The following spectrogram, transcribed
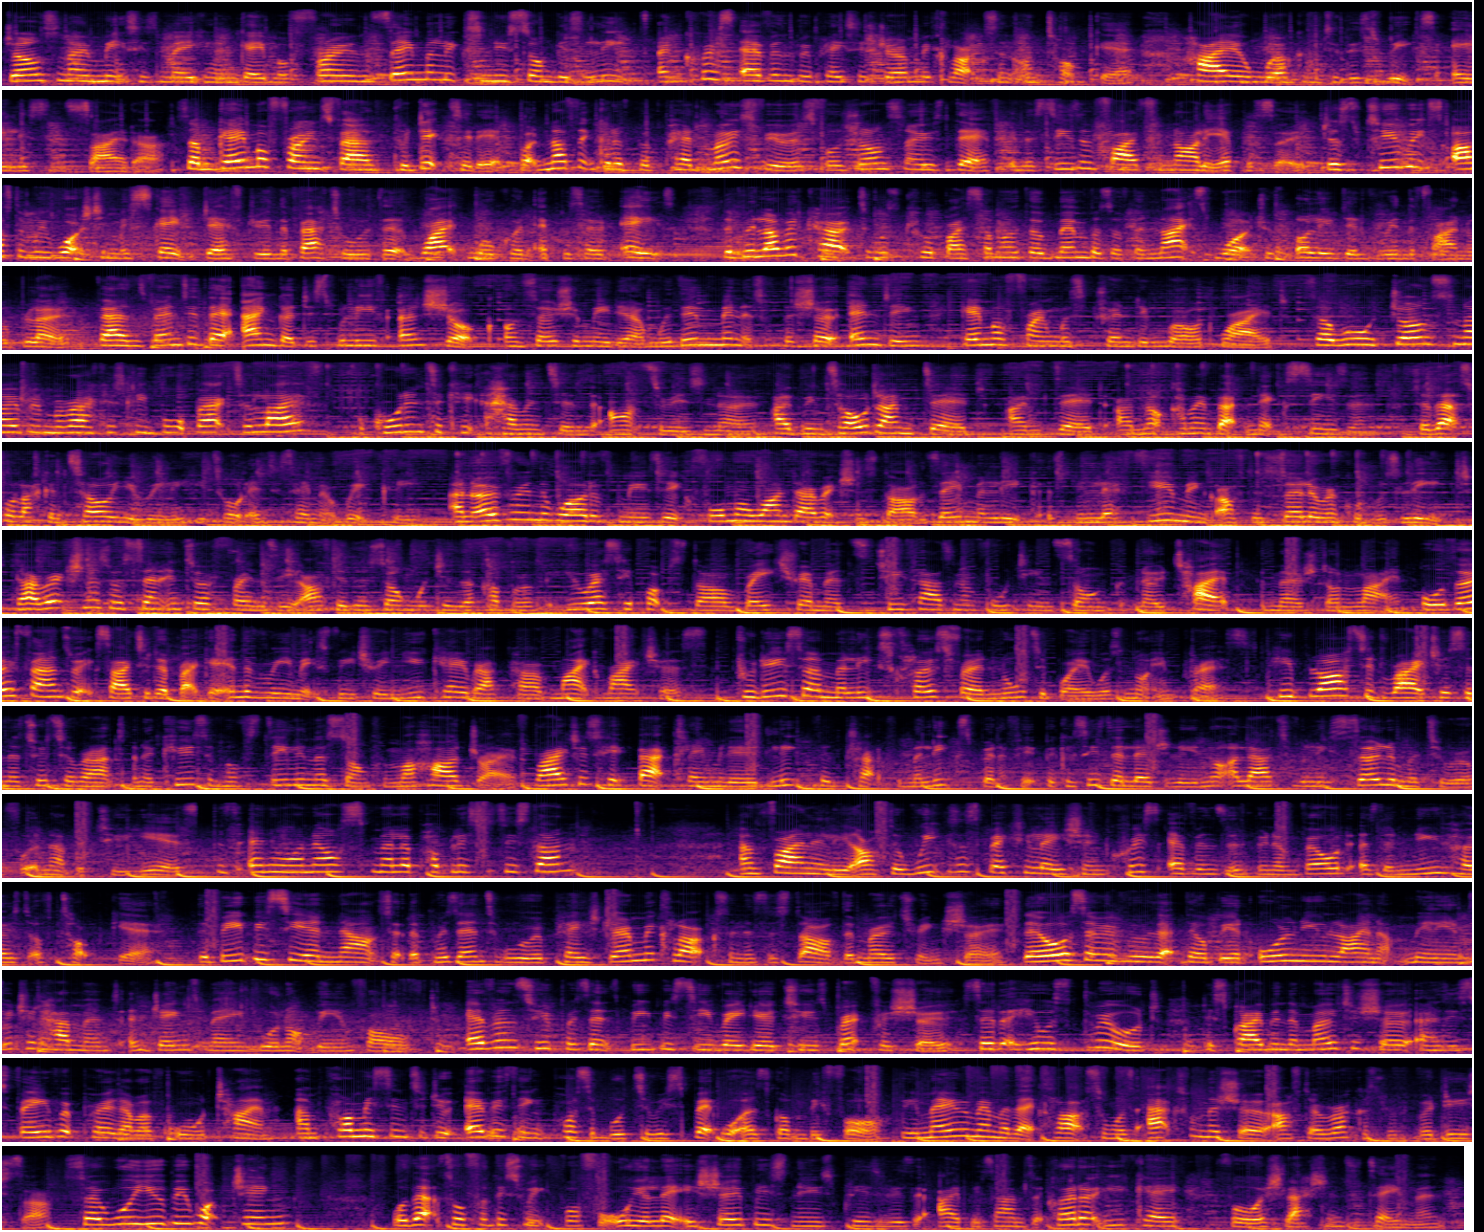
Jon Snow meets his maker in Game of Thrones, Zayn Malik's new song is leaked, and Chris Evans replaces Jeremy Clarkson on Top Gear. Hi and welcome to this week's A-List Insider. Some Game of Thrones fans predicted it, but nothing could have prepared most viewers for Jon Snow's death in the season 5 finale episode. Just two weeks after we watched him escape death during the battle with the White Walker in episode 8, the beloved character was killed by some of the members of the Night's Watch with Olly delivering the final blow. Fans vented their anger, disbelief and shock on social media and within minutes of the show ending, Game of Thrones was trending worldwide. So will Jon Snow be miraculously brought back to life? According to Kit Harington, the answer is no. I've been told I'm dead, I'm dead, I'm not coming back next season, so that's all I can tell you really, he told Entertainment Weekly. And over in the world of music, former One Direction star Zayn Malik has been left fuming after solo record was leaked. Directioners were sent into a frenzy after the song, which is a cover of US hip-hop star Rae Sremmurd's 2014 song No Type, emerged online. Although fans were excited about getting the remix featuring UK rapper Mic Righteous, producer Malik's close friend Naughty Boy was not impressed. He blasted Righteous in a Twitter rant and accused him of stealing the song from a hard drive. Righteous hit back claiming he had leaked the track for Malik's benefit because he's allegedly not allowed to release solo material for another two years. Does anyone else smell a publicity stunt? And finally, after weeks of speculation, Chris Evans has been unveiled as the new host of Top Gear. The BBC announced that the presenter will replace Jeremy Clarkson as the star of the motoring show. They also revealed that there'll be an all-new lineup, meaning Richard Hammond and James May will not be involved. Evans, who presents BBC Radio 2's Breakfast Show, said that he was thrilled, describing the motor show as his favourite programme of all time, and promising to do everything possible to respect what has gone before. We may remember that Clarkson was axed from the show after a ruckus with the producer. So will you be watching? Well, that's all for this week. For all your latest showbiz news, please visit ibtimes.co.uk forward slash entertainment.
